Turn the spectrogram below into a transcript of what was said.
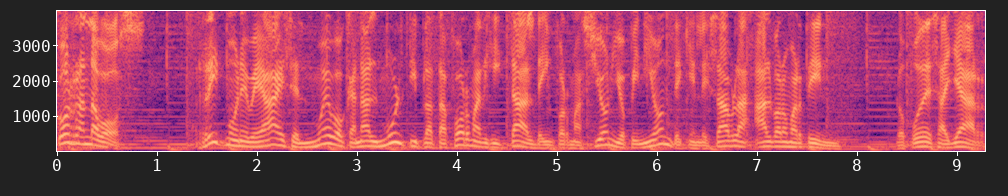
Corran la voz. Ritmo NBA es el nuevo canal multiplataforma digital de información y opinión de quien les habla Álvaro Martín. Lo puedes hallar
